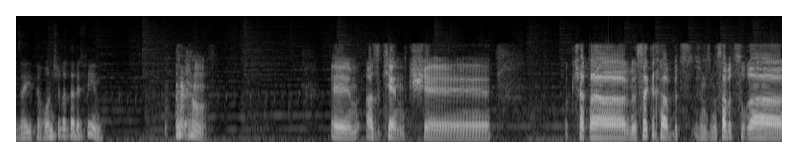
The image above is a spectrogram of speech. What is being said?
זה היתרון של הטלפים. אה, אז כן, כש... כשאתה מנסה ככה, מנסה בצורה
